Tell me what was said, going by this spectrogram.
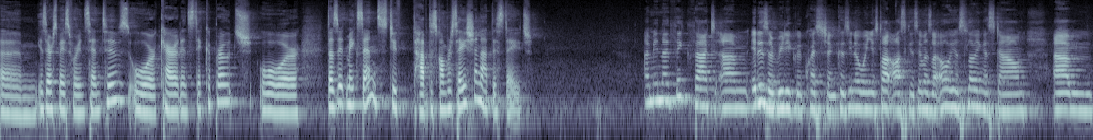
um, is there space for incentives or carrot and stick approach? Or does it make sense to have this conversation at this stage? I mean, I think that um, it is a really good question because, you know, when you start asking, someone's like, oh, you're slowing us down. Um,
